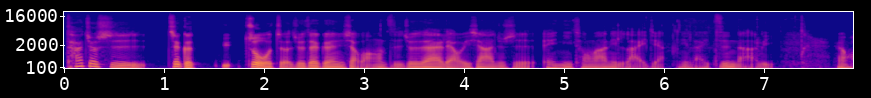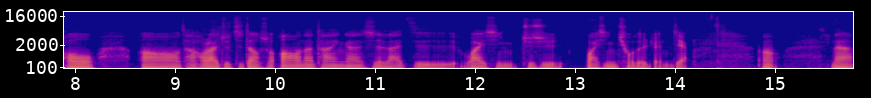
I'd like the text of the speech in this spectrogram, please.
他就是这个。作者就在跟小王子就在聊一下，就是哎，你从哪里来？这样，你来自哪里？然后，呃，他后来就知道说，哦，那他应该是来自外星，就是外星球的人，这样。嗯，那，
